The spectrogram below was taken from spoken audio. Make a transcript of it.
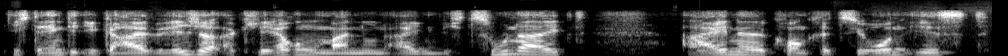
ich denke, egal welcher Erklärung man nun eigentlich zuneigt, eine Konkretion ist,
